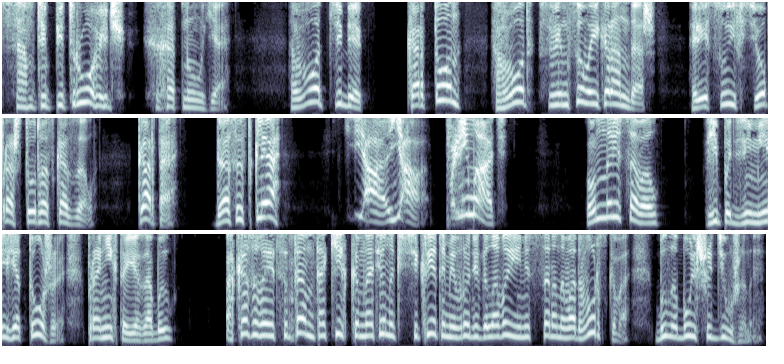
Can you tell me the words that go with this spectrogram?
«Сам ты Петрович!» — хохотнул я. Вот тебе картон, вот свинцовый карандаш. Рисуй все, про что рассказал. Карта. Ist klar? Я, я, понимать. Он нарисовал. И подземелья тоже, про них-то я забыл. Оказывается, там таких комнатенок с секретами вроде головы эмиссара Новодворского было больше дюжины.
